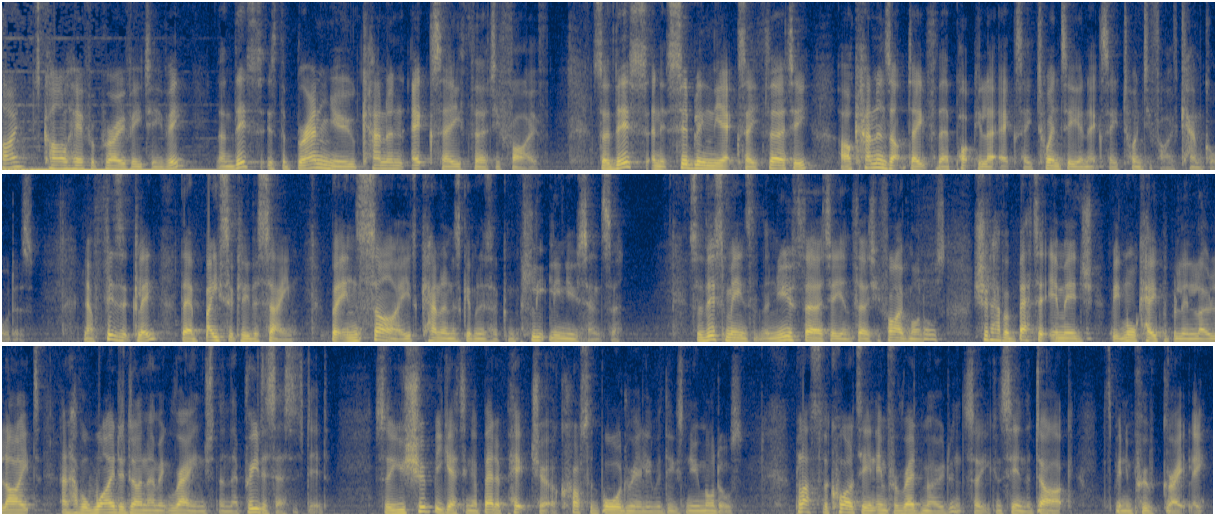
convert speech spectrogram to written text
Hi, it's Carl here for Pro AV and this is the brand new Canon XA35. So this and its sibling the XA30 are Canon's update for their popular XA20 and XA25 camcorders. Now physically, they're basically the same, but inside Canon has given us a completely new sensor. So this means that the new 30 and 35 models should have a better image, be more capable in low light, and have a wider dynamic range than their predecessors did. So you should be getting a better picture across the board really with these new models. Plus the quality in infrared mode, so you can see in the dark, it's been improved greatly.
